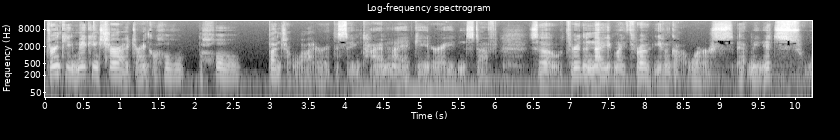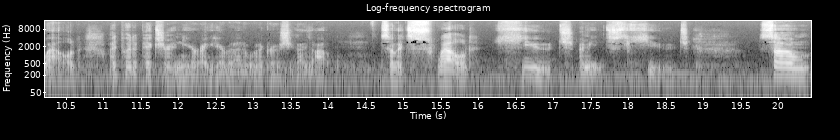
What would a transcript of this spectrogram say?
drinking, making sure I drank a whole, whole bunch of water at the same time and I had Gatorade and stuff. So through the night, my throat even got worse. I mean, it swelled. I'd put a picture in here right here, but I don't want to gross you guys out. So it swelled huge. I mean, it's huge. So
